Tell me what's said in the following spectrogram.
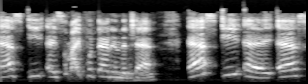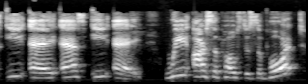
S E A. Somebody put that in the chat. S E A, S E A, S E A. We are supposed to support,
